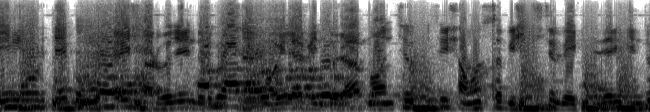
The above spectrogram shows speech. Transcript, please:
এই মুহূর্তে কুমোরটুলি সার্বজনীন দুর্গোৎসব মহিলা বিন্দুরা মঞ্চে উপস্থিত সমস্ত বিশিষ্ট ব্যক্তিদের কিন্তু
